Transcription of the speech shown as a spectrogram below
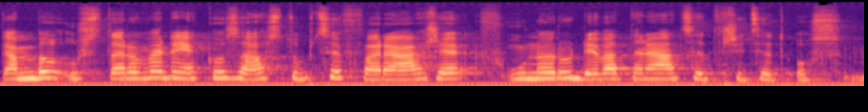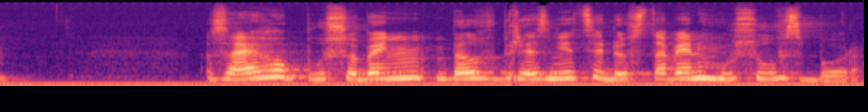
kam byl ustanoven jako zástupce faráře v únoru 1938. Za jeho působení byl v Březnici dostavěn Husův sbor.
